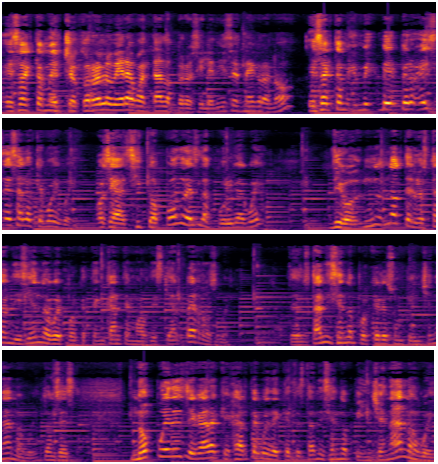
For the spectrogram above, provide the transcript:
El exactamente. chocorrol lo hubiera aguantado, pero si le dices negro, ¿no? Exactamente. Pero es, es a lo que voy, güey. O sea, si tu apodo es la pulga, güey. Digo, no, no te lo están diciendo, güey, porque te encanta mordisquear perros, güey. Te lo están diciendo porque eres un pinche enano, güey. Entonces, no puedes llegar a quejarte, güey, de que te están diciendo pinche enano, güey.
